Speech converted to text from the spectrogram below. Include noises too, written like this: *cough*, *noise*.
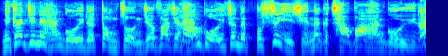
你看今天韩国瑜的动作，你就发现韩国瑜真的不是以前那个草包韩国瑜了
